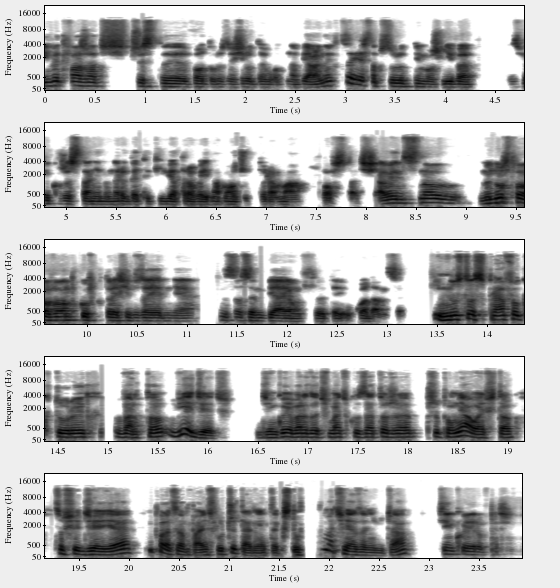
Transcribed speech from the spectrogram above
i wytwarzać czysty wodór ze źródeł odnawialnych, co jest absolutnie możliwe z wykorzystaniem energetyki wiatrowej na morzu, która ma powstać. A więc no, mnóstwo wątków, które się wzajemnie zazębiają w tej układance i mnóstwo spraw, o których warto wiedzieć. Dziękuję bardzo Ci Maćku za to, że przypomniałeś to, co się dzieje i polecam Państwu czytanie tekstów Macieja Zaniewicza. Dziękuję również.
